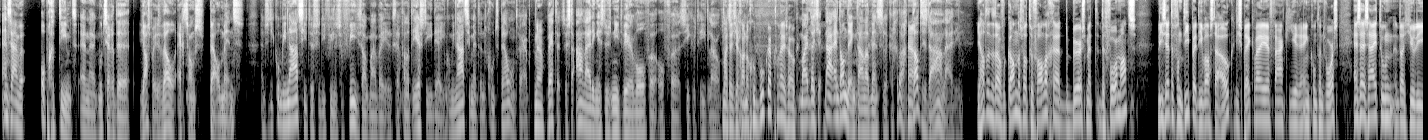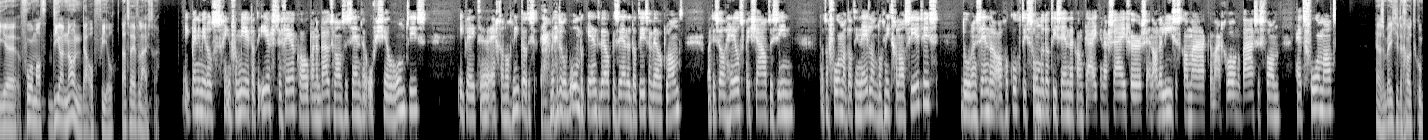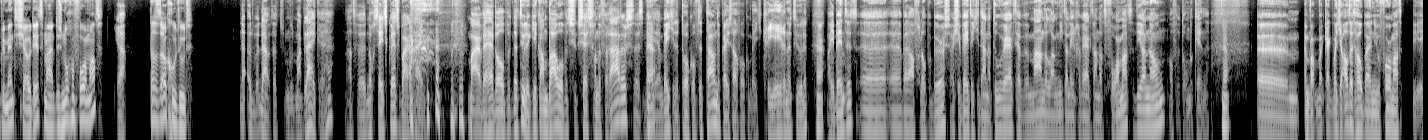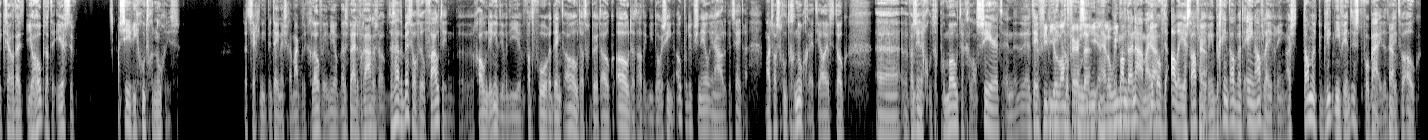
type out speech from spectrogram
En zijn we opgeteamd. En eh, ik moet zeggen, de, Jasper is wel echt zo'n spelmens. En dus die combinatie tussen die filosofie, zou ik maar zeggen, van het eerste idee, in combinatie met een goed spelontwerp, Ja. werd het. Dus de aanleiding is dus niet weer Wolven of eh, Secret Hitler. Of Maar dat je gewoon een goed boek hebt gelezen ook. Maar dat je, nou, en dan denkt aan dat menselijke gedrag. Ja. Dat is de aanleiding. Je had het net over Cannes, wat toevallig. eh, De beurs met de formats. Lisette van Diepen, die was daar ook. Die spreken wij eh, vaak hier eh, in Content Wars. En zij zei toen dat jullie eh, format Unknown daarop viel. Laten we even luisteren. Ik ben inmiddels geïnformeerd dat de eerste verkoop aan een buitenlandse zender officieel rond is. Ik weet echter nog niet, dat is wederom onbekend welke zender dat is en welk land. Maar het is wel heel speciaal te zien dat een format dat in Nederland nog niet gelanceerd is, door een zender al gekocht is zonder dat die zender kan kijken naar cijfers en analyses kan maken, maar gewoon op basis van het format. Ja, dat is een beetje de grote complimentenshow dit, maar dus nog een format. Ja. Dat het ook goed doet. Nou, nou, dat moet maar blijken. Hè? Laten we nog steeds kwetsbaar zijn. maar we hebben op het, natuurlijk, je kan bouwen op het succes van de verraders. Dat is ben je Ja. een beetje de talk of the town. Dat kan je zelf ook een beetje creëren natuurlijk. Ja. Maar je bent het eh, eh, bij de afgelopen beurs. Als je weet dat je daar naartoe werkt, hebben we maandenlang niet alleen gewerkt aan dat format, The Unknown, of het onbekende. Ja. Ehm, en kijk, wat je altijd hoopt bij een nieuw format. Ik zeg altijd, je hoopt dat de eerste serie goed genoeg is. Dat zeg je niet meteen als je gaat maken wat ik geloof in. Maar dat is bij de verraders ook. Er zaten best wel veel fouten in. Eh, gewoon dingen die, die je van tevoren denkt... oh, dat gebeurt ook. Oh, dat had ik niet doorzien. Ook productioneel, inhoudelijk, et cetera. Maar het was goed genoeg. RTL heeft het ook eh, waanzinnig goed gepromoot en gelanceerd. En het heeft Videoland-versie, een Halloween- Het kwam daarna, maar even Ja. over de allereerste aflevering. Het begint altijd met één aflevering. Als je dan het publiek niet vindt, is het voorbij. Dat Ja. weten we ook.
